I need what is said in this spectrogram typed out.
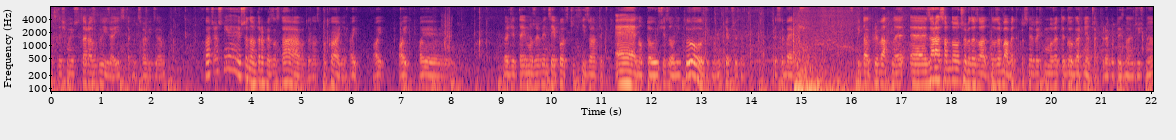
Jesteśmy już coraz bliżej, z tego co widzę. Chociaż nie, jeszcze nam trochę zostało, to na spokojnie. Oj, oj, oj, oj. Będzie tutaj może więcej polskich izolatek. E, no to już jest all inclusive, no musicie przyznać. To jest chyba jakiś szpital prywatny. E, zaraz sam dołączymy do, za, do zabawy, tylko sobie weźmy może tego ogarniacza, którego tutaj znaleźliśmy.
